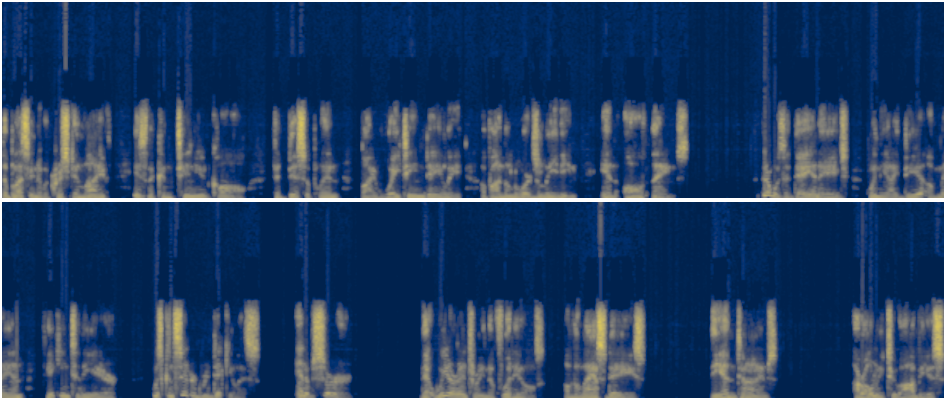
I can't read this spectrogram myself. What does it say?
The blessing of a Christian life is the continued call to discipline by waiting daily upon the Lord's leading in all things. There was a day and age when the idea of man taking to the air was considered ridiculous and absurd. That we are entering the foothills of the last days, the end times, are only too obvious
